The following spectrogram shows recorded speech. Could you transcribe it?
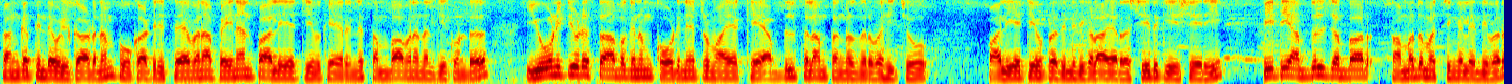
സംഘത്തിന്റെ ഉദ്ഘാടനം പൂക്കാട്ടിരി സേവന പെയിൻ ആൻഡ് പാലിയേറ്റീവ് കെയറിന് സംഭാവന നൽകിക്കൊണ്ട് യൂണിറ്റിയുടെ സ്ഥാപകനും കോർഡിനേറ്ററുമായ കെ അബ്ദുൽ സലാം തങ്ങൾ നിർവഹിച്ചു. പാലിയേറ്റീവ് പ്രതിനിധികളായ റഷീദ് കീശേരി ടി ടി അബ്ദുൽ ജബ്ബാർ സമദ് മച്ചിങ്ങൽ എന്നിവർ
